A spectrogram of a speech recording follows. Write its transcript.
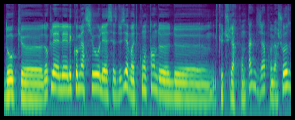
Donc, euh, donc les, commerciaux, les SS2I, elles vont être contents de, que tu les recontactes déjà, première chose.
